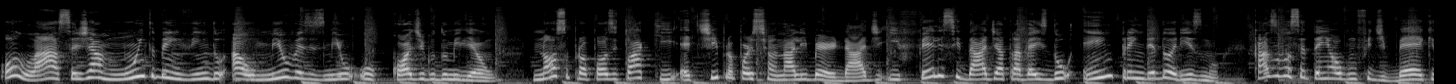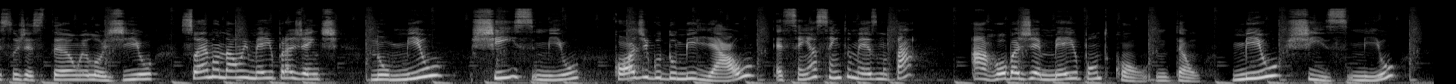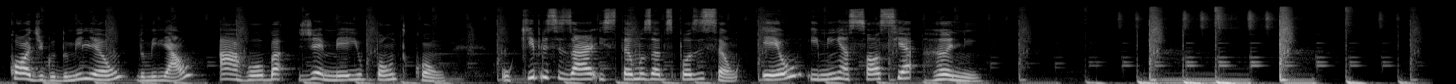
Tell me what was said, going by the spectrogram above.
Olá, seja muito bem-vindo ao Mil vezes Mil, o Código do Milhão. Nosso propósito aqui é te proporcionar liberdade e felicidade através do empreendedorismo. Caso você tenha algum feedback, sugestão, elogio, só é mandar um e-mail pra gente no mil x mil código do milhão é sem acento mesmo, tá? arroba gmail.com. Então, mil x mil código do milhão, do milhão, arroba gmail.com. O que precisar, estamos à disposição. Eu e minha sócia Rani.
